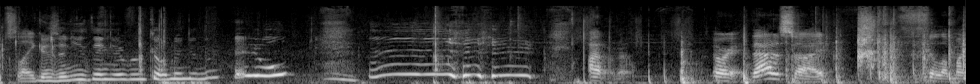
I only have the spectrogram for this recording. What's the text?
It's like, is anything ever coming in the mail? I don't know. Okay, that aside, fill up my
